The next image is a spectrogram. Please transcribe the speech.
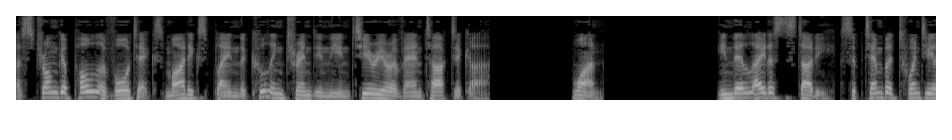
A stronger polar vortex might explain the cooling trend in the interior of Antarctica. 1. In their latest study September 20,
